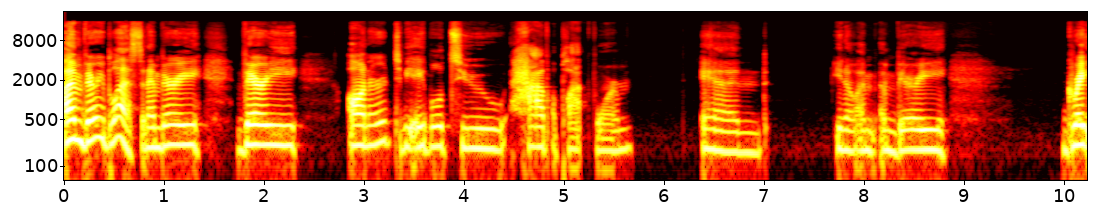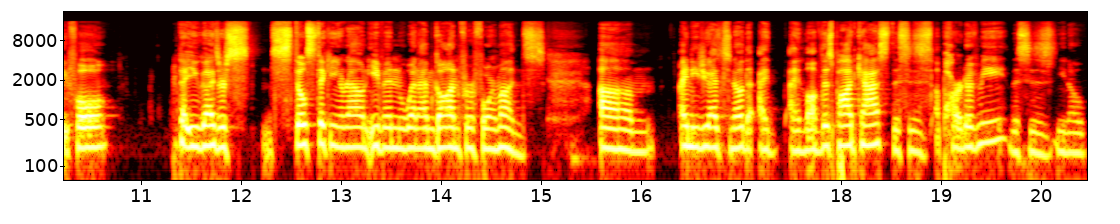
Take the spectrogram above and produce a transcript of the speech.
I'm very blessed and I'm very very honored to be able to have a platform and you know, I'm I'm very grateful that you guys are s- still sticking around even when I'm gone for 4 months. Um I need you guys to know that I I love this podcast. This is a part of me. This is, you know,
